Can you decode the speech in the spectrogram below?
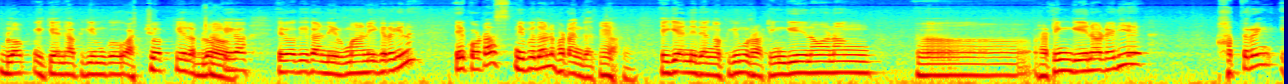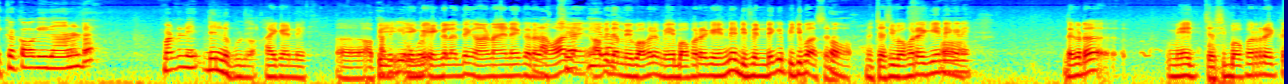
බ්ලොග් ඒ කියන්නේ අපි කියමුකෝ අච්චුවක් කියලා බ්ලොග් එක ඒ වගේ එකක් නිර්මාණය කරගෙන ඒ කොටස් නිපදවන්න පටන් ගත්තා. ඒ කියන්නේ දැන් අපි කියමු රටින් ගේනවා නම් අ, රටින් ගේනවට වැඩිය හතරෙන් එකක වගේ ගානට මට දෙන්න පුළුවන්. අයකන්නේ අපි එංග- එංගලන්තෙන් ආනායනය කරනවා. අපි දැන් මේ බෆර මේ බෆර කියන්නේ ඩිෆෙන්ඩ් එකේ පිටිපස්සට. ඔව්. මේ චැසි බෆර කියන එකනේ. දෙකට මේ චැසි බෆර් එක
